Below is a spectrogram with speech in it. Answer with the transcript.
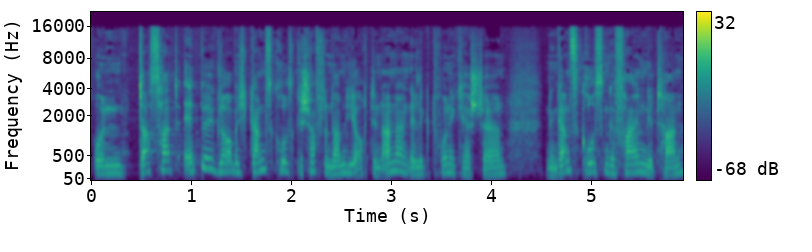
Und das hat Apple, glaube ich, ganz groß geschafft und da haben die auch den anderen Elektronikherstellern einen ganz großen Gefallen getan,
